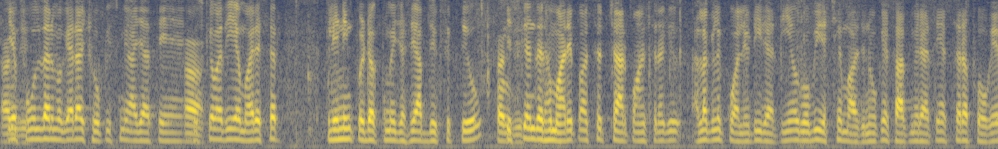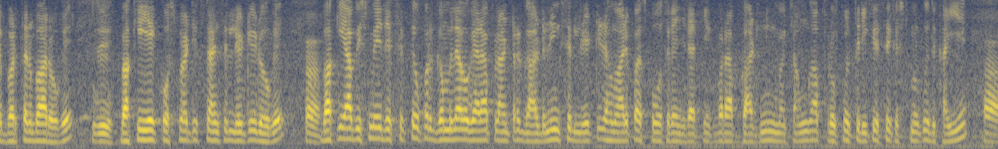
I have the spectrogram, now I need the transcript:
हाँ ये फूलदान वगैरह शोपीस में आ जाते हैं हाँ। उसके बाद ये हमारे सर क्लीनिंग प्रोडक्ट में जैसे आप देख सकते हो हाँ इसके अंदर हमारे पास सर चार पाँच तरह के अलग अलग क्वालिटी रहती है और वो भी अच्छे मार्जिनों के साथ में रहते हैं सरफ हो गए बर्तन बार हो गए। बाकी ये कॉस्मेटिक्स लाइन से रिलेटेड हो गए। हाँ। बाकी आप इसमें देख सकते हो ऊपर गमला वगैरह प्लांटर गार्डनिंग से रिलेटेड हमारे पास बहुत रेंज रहती है। एक बार आप गार्डनिंग में चाहूँगा आप प्रॉपर तरीके से कस्टमर को दिखाइए हाँ।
